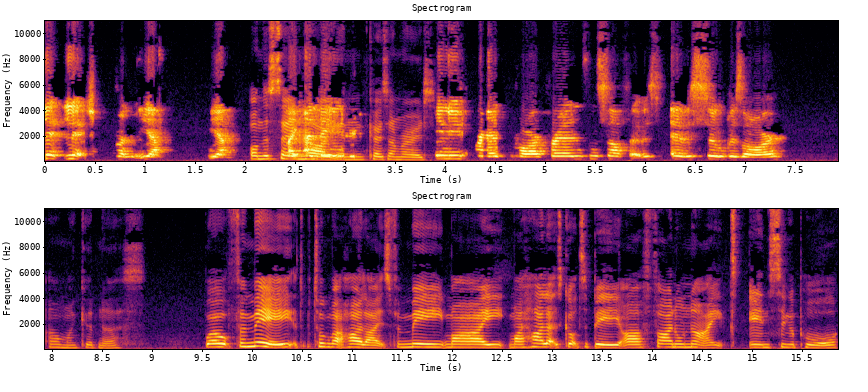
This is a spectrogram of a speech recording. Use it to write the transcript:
Lit, literally, yeah, yeah. on the same Like, night they- in Khao San Road. We knew friends of our friends and stuff. It was it was so bizarre. Oh my goodness. Well, for me, talking about highlights, for me, my my highlights got to be our final night in Singapore,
